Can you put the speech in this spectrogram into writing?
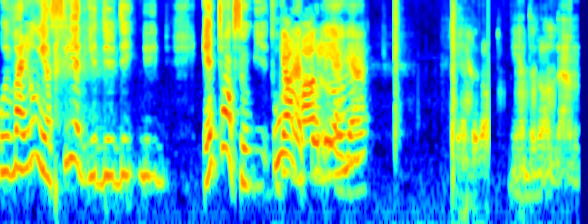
Och varje gång jag ser, du, du, du, ett tag så Två den här kollegan. medelåldern.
